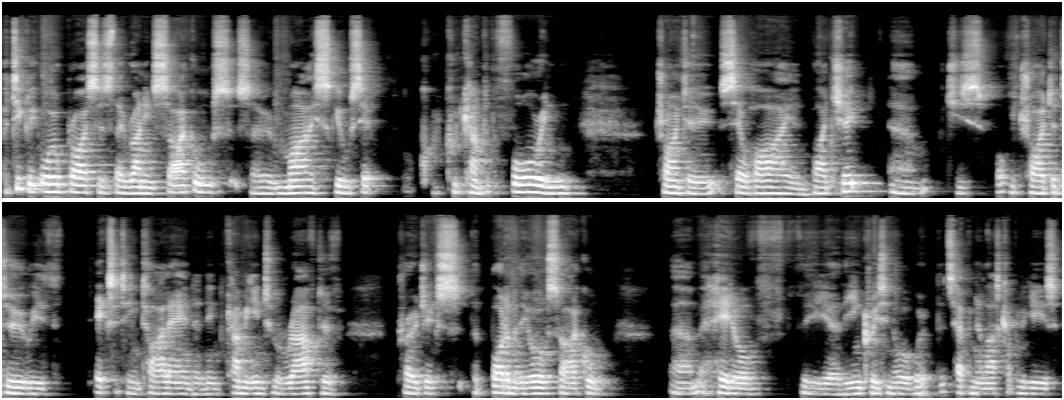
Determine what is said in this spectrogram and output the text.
particularly oil prices, they run in cycles. So my skill set could, could, come to the fore in trying to sell high and buy cheap, um, which is what we tried to do with exiting Thailand and then coming into a raft of projects, at the bottom of the oil cycle, um, ahead of the uh, the increase in oil work that's happened in the last couple of years.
